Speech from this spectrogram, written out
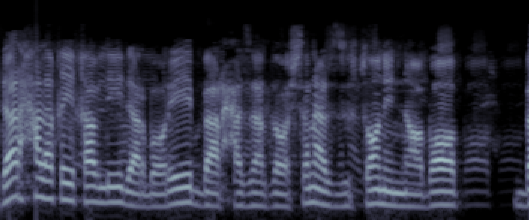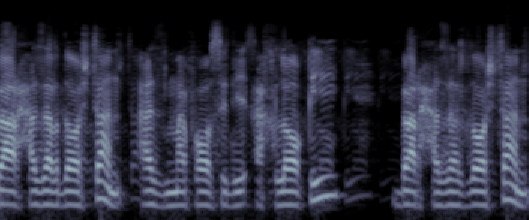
در حلقه قبلی درباره برحذر داشتن از دوستان ناباب برحذر داشتن از مفاسد اخلاقی برحذر داشتن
